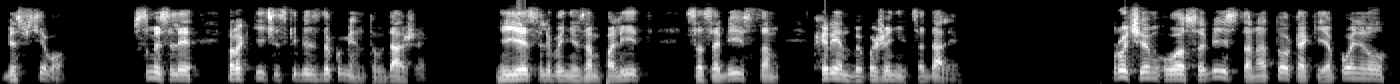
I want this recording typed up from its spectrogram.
без всего. В смысле, практически без документов даже. И если бы не замполит с особистом, хрен бы пожениться дали. Впрочем, у особиста на то, как я понял,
